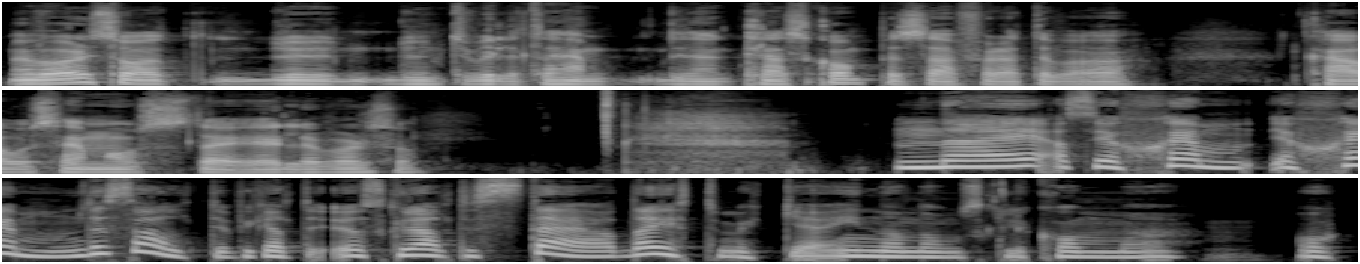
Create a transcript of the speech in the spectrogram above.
men var det så att du, du inte ville ta hem dina klasskompisar för att det var kaos hemma hos dig? Eller var det så? Nej, alltså jag, skäm, jag skämdes alltid. Jag, alltid. jag skulle alltid städa jättemycket innan de skulle komma. Och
